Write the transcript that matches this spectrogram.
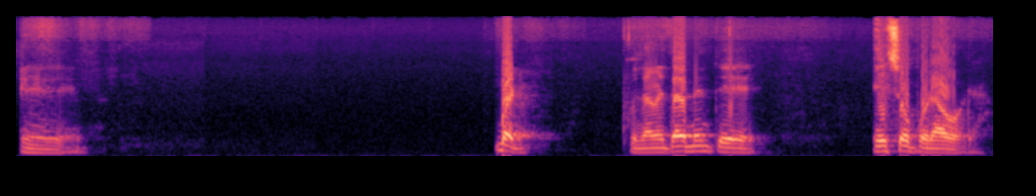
Eh, bueno, fundamentalmente eso por ahora.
